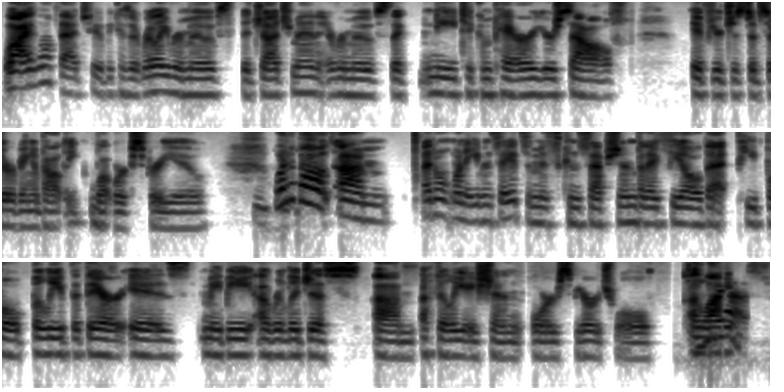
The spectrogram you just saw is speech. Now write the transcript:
Well, I love that too because it really removes the judgment. It removes the need to compare yourself if you're just observing about like what works for you. Mm-hmm. What about um I don't want to even say it's a misconception, but I feel that people believe that there is maybe a religious um, affiliation or spiritual alliance. Yes,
